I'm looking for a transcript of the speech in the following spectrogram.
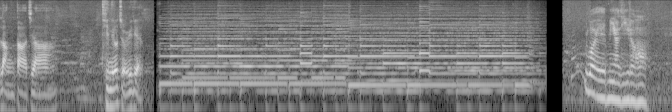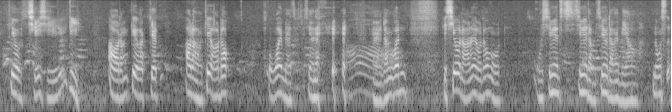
让大家停留久一点。我的名字了哈。叫齐喜利，啊，有人叫阿杰，啊，人叫阿乐，我的名字就是这样。哦。哎，人阮一小人咧，拢有有啥物啥物人啥物人的名，拢是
